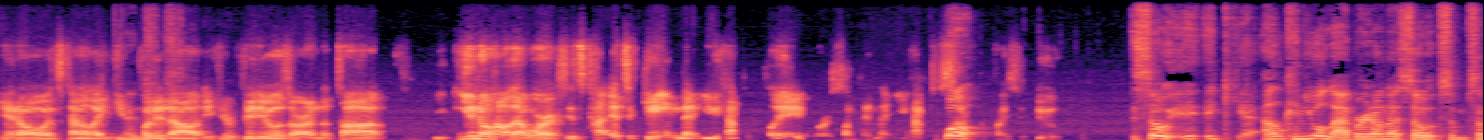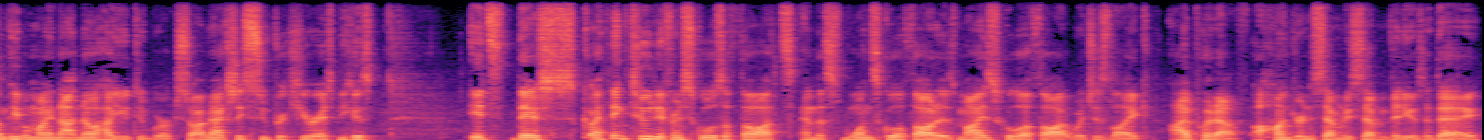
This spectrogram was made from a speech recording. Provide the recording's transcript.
You know, it's kind of like you put it out. If your videos are on the top, you know how that works. It's it's a game that you have to play or something that you have to Well, sacrifice to do. So, it, it, can you elaborate on that? So, some some people might not know how YouTube works. So, I'm actually super curious because it's there's I think two different schools of thoughts, and this one school of thought is my school of thought, which is like I put out 177 videos a day,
